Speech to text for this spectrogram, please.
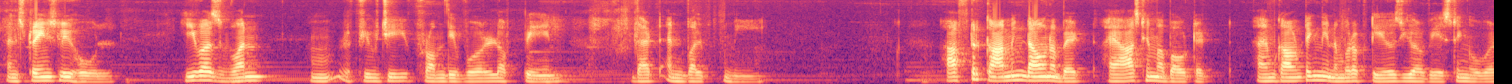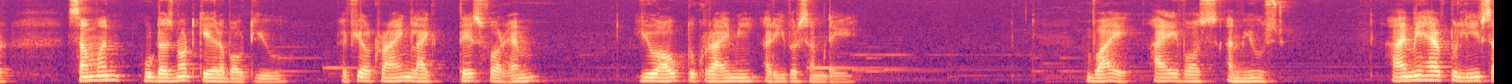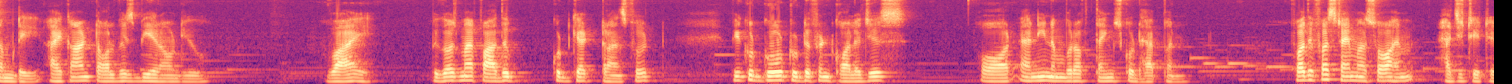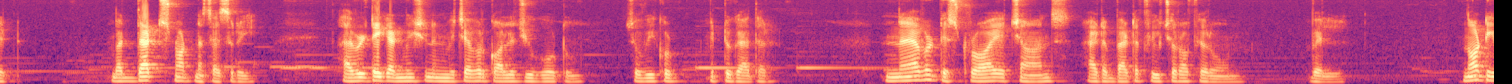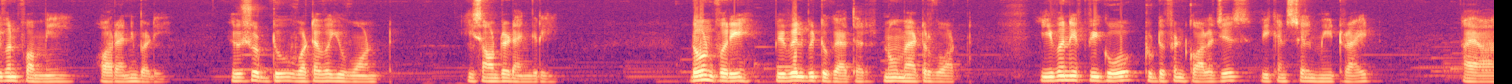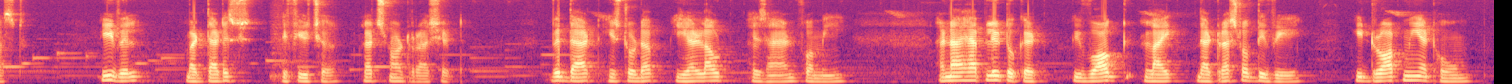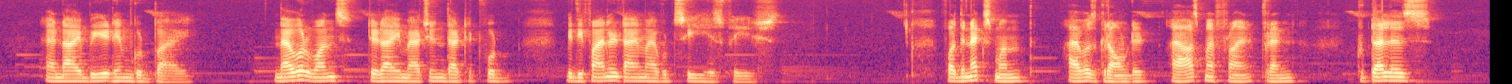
and strangely whole. He was one mm, refugee from the world of pain that enveloped me. After calming down a bit, I asked him about it. I am counting the number of tears you are wasting over someone who does not care about you. If you are crying like this for him, you out to cry me a river someday. Why? I was amused. I may have to leave someday. I can't always be around you. Why? Because my father could get transferred. We could go to different colleges, or any number of things could happen. For the first time, I saw him agitated. But that's not necessary. I will take admission in whichever college you go to so we could be together. Never destroy a chance at a better future of your own will. Not even for me or anybody. You should do whatever you want. He sounded angry. Don't worry, we will be together no matter what. Even if we go to different colleges, we can still meet, right? I asked. We will, but that is the future. Let's not rush it. With that, he stood up, he held out his hand for me, and I happily took it. We walked like that rest of the way. He dropped me at home, and I bade him goodbye. Never once did I imagine that it would be the final time I would see his face. For the next month, I was grounded. I asked my friend to tell his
